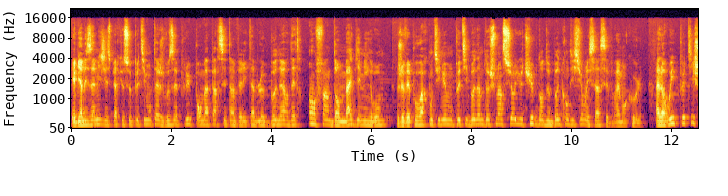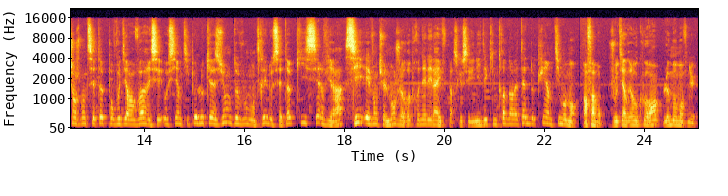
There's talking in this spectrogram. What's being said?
Eh bien les amis, j'espère que ce petit montage vous a plu. Pour ma part, c'est un véritable bonheur d'être enfin dans ma gaming room. Je vais pouvoir continuer mon petit bonhomme de chemin sur YouTube dans de bonnes conditions et ça, c'est vraiment cool. Alors oui, petit changement de setup pour vous dire au revoir et c'est aussi un petit peu l'occasion de vous montrer le setup qui servira si éventuellement je reprenais les lives parce que c'est une idée qui me trotte dans la tête depuis un petit moment. Enfin bon, je vous tiendrai au courant le moment venu.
